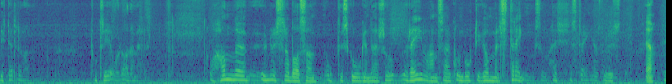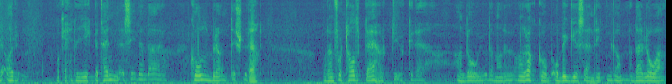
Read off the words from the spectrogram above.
litt eldre var de. To-tre år var de vel. Og han eh, under strabasene opp til skogen der, så reiv han seg og kom bort til gammel streng, som hesjestreng, altså rust, Ja. i armen. Ok. Og det gikk betennelse i den der, og koldbrann til slutt. Ja. Og de fortalte, jeg hørte jo ikke det. Han lå jo, de hadde, han rakk å, å bygge seg en liten gang, og der lå han.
